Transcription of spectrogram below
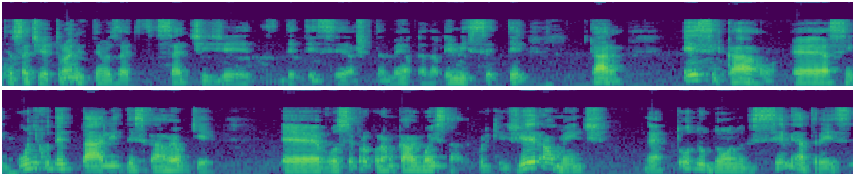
tem o 7G Tronic, tem o 7G DTC, acho que também, não, MCT. Cara, esse carro é assim, o único detalhe desse carro é o quê? é você procurar um carro em bom estado. Porque geralmente, né, todo dono de C63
